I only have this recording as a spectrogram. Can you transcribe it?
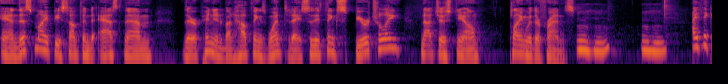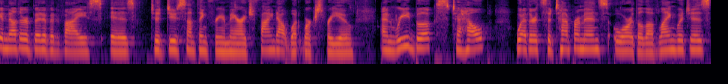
and this might be something to ask them their opinion about how things went today, so they think spiritually, not just you know playing with their friends. I think another bit of advice is to do something for your marriage. Find out what works for you and read books to help, whether it's the temperaments or the love languages.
